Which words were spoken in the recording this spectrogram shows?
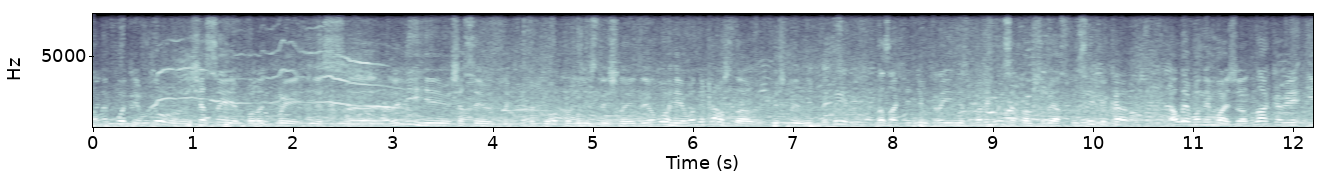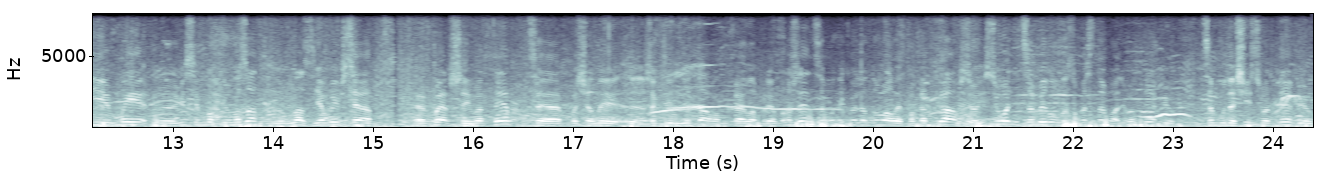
але потім, ну, часи боротьби із е, релігією, часи так- такого комуністичної ідеології, вони просто пішли в нікуди. На Західній Україні збереглися, там своя специфіка, але вони майже однакові. І ми е, вісім років назад у нас з'явився перший вертеп. Це почали е, Жаклін Лютава, Михайла Преображенця. Вони колядували по хаткам. Все. І сьогодні це вилилось фестиваль вертепів. Це буде шість вертепів,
